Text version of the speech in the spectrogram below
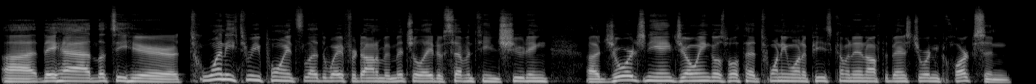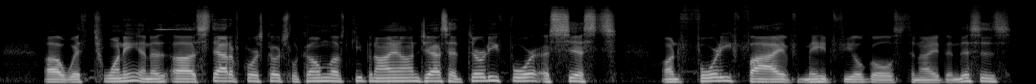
Uh, they had, let's see here, 23 points led the way for Donovan Mitchell, 8 of 17 shooting. Uh, Georges Niang, Joe Ingles both had 21 apiece coming in off the bench. Jordan Clarkson uh, with 20. And a, a, stat, of course, Coach LaComb loves to keep an eye on. Jazz had 34 assists on 45 made field goals tonight. And this is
